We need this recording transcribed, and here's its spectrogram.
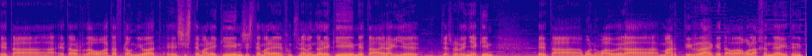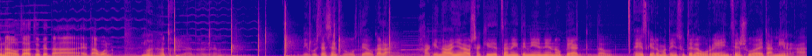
eta eta hor dago gatazka handi bat e, sistemarekin, sistemaren funtzionamenduarekin eta eragile de- desberdinekin eta bueno, badaudela martirrak eta badagola jendea egiten dituna gauza batzuk eta eta bueno. Bueno, très bien, très bien. Nik uste zentzu guzti daukala, jakinda gainera osakidetzan egiten nienean opeak, da, ez gero ematen zutela urrea intzensua eta mirra.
